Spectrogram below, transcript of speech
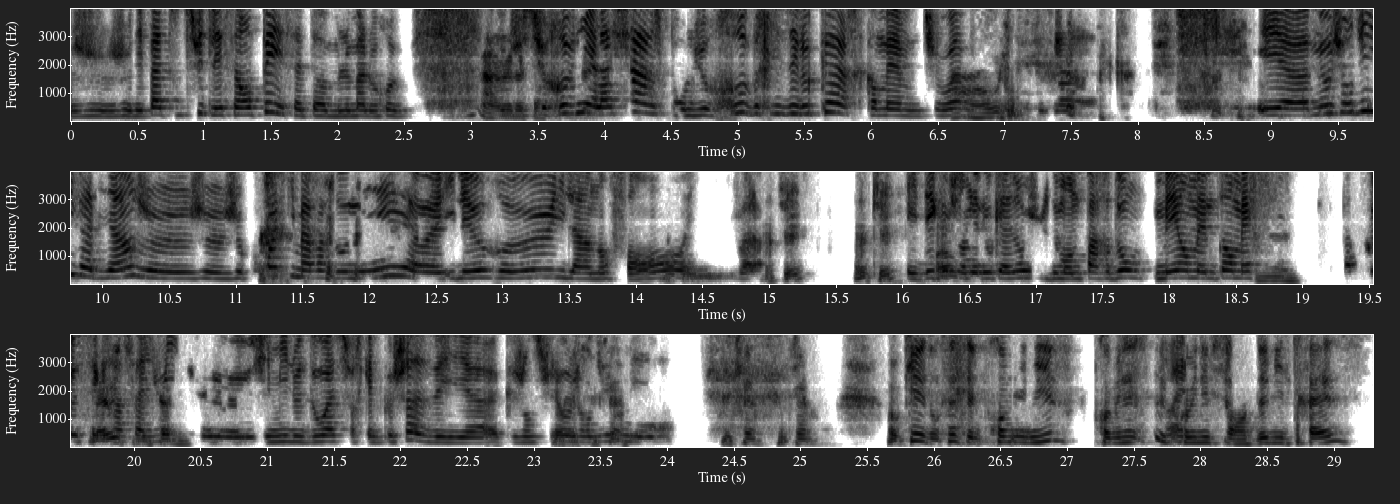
je ne l'ai pas tout de suite laissé en paix, cet homme, le malheureux. Ah, Donc, je suis revenue à la charge pour lui rebriser le cœur, quand même, tu vois. Ah, oui. Et, euh, mais aujourd'hui, il va bien. Je, je, je crois qu'il m'a pardonné. il est heureux. Il a un enfant. il- voilà. Et dès que Wow. j'en ai l'occasion, je lui demande pardon. Mais en même temps, merci. Mmh. Parce que c'est Bah grâce à lui que j'ai mis le doigt sur quelque chose et que j'en suis là c'est aujourd'hui. Mais... C'est clair, c'est clair. Ok, donc ça, c'est le premier livre. Premier, le Ouais. premier livre, c'est en 2013.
